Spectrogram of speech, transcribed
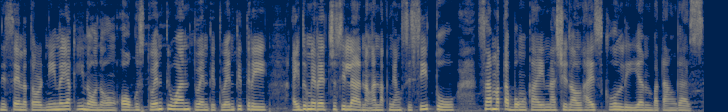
ni Senator Ninoy Aquino noong August 21, 2023 ay dumiretso sila ng anak niyang si Situ sa Matabungkay National High School, Lian, Batangas.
